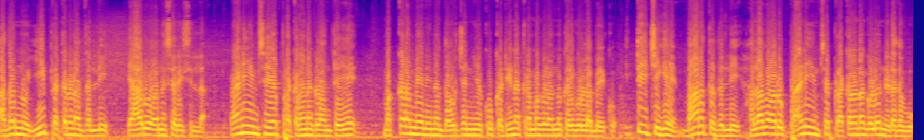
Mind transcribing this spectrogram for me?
ಅದನ್ನು ಈ ಪ್ರಕರಣದಲ್ಲಿ ಯಾರೂ ಅನುಸರಿಸಿಲ್ಲ. ಪ್ರಾಣಿ ಹಿಂಸೆಯ ಪ್ರಕರಣಗಳಂತೆಯೇ ಮಕ್ಕಳ ಮೇಲಿನ ದೌರ್ಜನ್ಯಕ್ಕೂ ಕಠಿಣ ಕ್ರಮಗಳನ್ನು ಕೈಗೊಳ್ಳಬೇಕು. ಇತ್ತೀಚೆಗೆ ಭಾರತದಲ್ಲಿ ಹಲವಾರು ಪ್ರಾಣಿ ಹಿಂಸೆ ಪ್ರಕರಣಗಳು ನಡೆದವು.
